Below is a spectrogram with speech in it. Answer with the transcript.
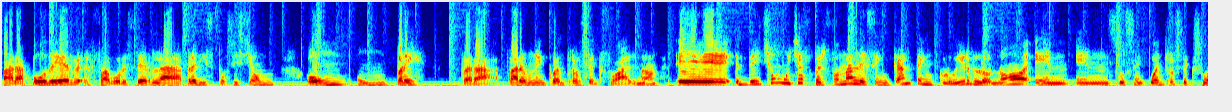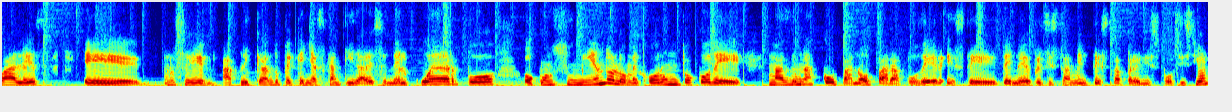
para poder favorecer la predisposición o un, pre para, para, un encuentro sexual, ¿no? Eh, de hecho, muchas personas les encanta incluirlo, ¿no? En, en sus encuentros sexuales eh, no sé, aplicando pequeñas cantidades en el cuerpo o consumiendo a lo mejor un poco de más de una copa, ¿no? Para poder este, tener precisamente esta predisposición.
